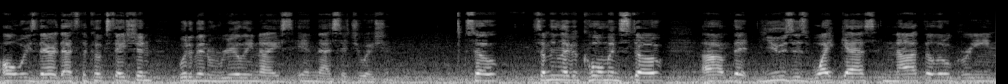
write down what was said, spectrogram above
always there, that's the cook station, would have been really nice in that situation. So something like a Coleman stove um, that uses white gas, not the little green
